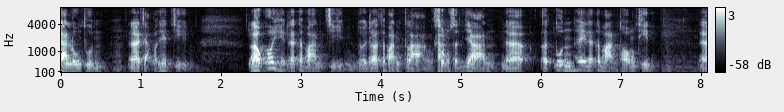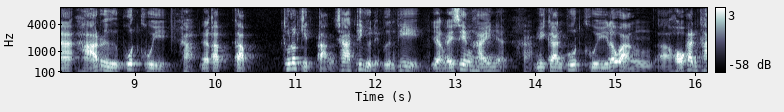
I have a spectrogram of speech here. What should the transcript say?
การลงทุนนะจากประเทศจีน เราก็เห็นรัฐบาลจีน โดยรัฐบาลกลางครับส่งสัญญาณนะกระตุ้นให้รัฐบาลท้องถิ่นนะหารือพูดคุยครับนะครับกับธุรกิจต่างชาติที่อยู่ในพื้นที่ อย่างในเซี่ยงไฮ้เนี่ยครับมีการพูดคุยระหว่างเอ่อหอการค้า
